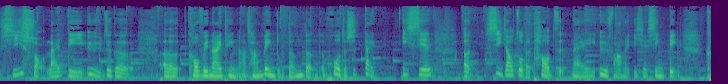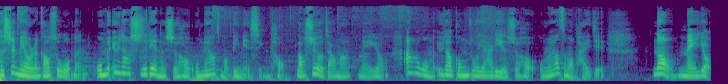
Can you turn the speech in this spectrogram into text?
洗手来抵御这个呃 COVID nineteen 啊，肠病毒等等的，或者是戴一些。呃，细胶做的套子来预防一些性病，可是没有人告诉我们，我们遇到失恋的时候，我们要怎么避免心痛？老师有教吗？没有。啊，如果我们遇到工作压力的时候，我们要怎么排解？No，没有，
